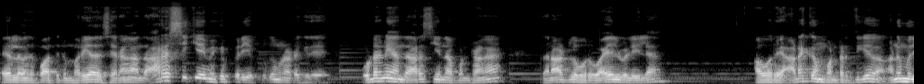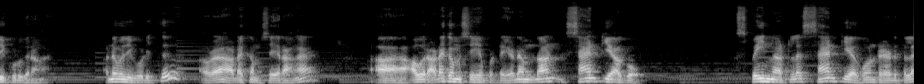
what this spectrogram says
நேரில் வந்து பார்த்துட்டு மரியாதை செய்கிறாங்க அந்த அரசிக்கே மிகப்பெரிய புதுமை நடக்குது. உடனே அந்த அரசி என்ன பண்ணுறாங்க அந்த நாட்டில் ஒரு வயல்வெளியில் அவரை அடக்கம் பண்ணுறதுக்கு அனுமதி கொடுக்குறாங்க. அனுமதி கொடுத்து அவரை அடக்கம் செய்கிறாங்க அவர் அடக்கம் செய்யப்பட்ட இடம்தான் சாண்டியாகோ. ஸ்பெயின் நாட்டில் சாண்டியாகோன்ற இடத்துல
